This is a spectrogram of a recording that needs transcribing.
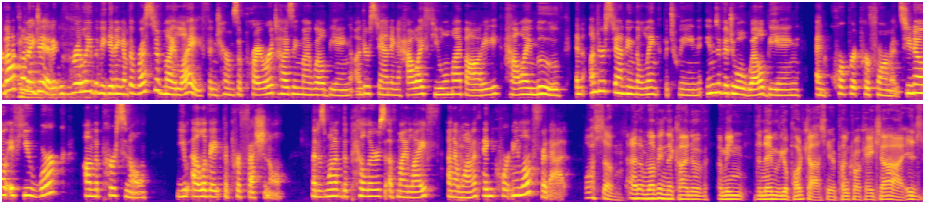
So that's what I did. It was really the beginning of the rest of my life in terms of prioritizing my well being, understanding how I fuel my body, how I move, and understanding the link between individual well being and corporate performance. You know, if you work on the personal, you elevate the professional. That is one of the pillars of my life. And I want to thank Courtney Love for that. Awesome. And I'm loving the kind of, I mean, the name of your podcast, you know, Punk Rock HR is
